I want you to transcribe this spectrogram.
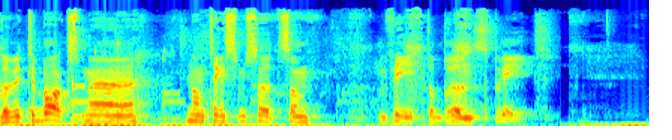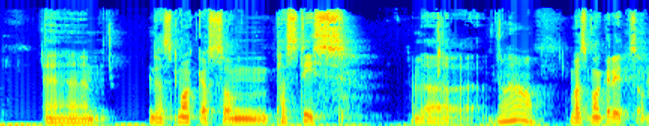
Då är vi tillbaks med någonting som ser ut som vit och brun sprit. Eh, det smakar som pastis. Eller Ja. vad smakar ditt som?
